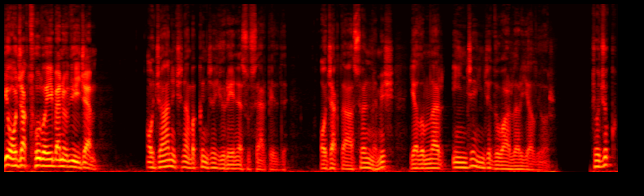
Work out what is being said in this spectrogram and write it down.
Bir ocak tuğlayı ben ödeyeceğim. Ocağın içine bakınca yüreğine su serpildi. Ocak daha sönmemiş, yalımlar ince ince duvarları yalıyor. Çocuk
